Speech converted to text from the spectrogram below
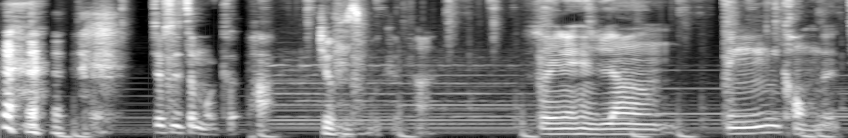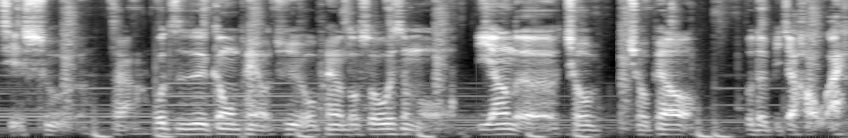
对就是这么可怕。就是这么可怕。所以那天就这样惊恐的结束了。对啊，我只是跟我朋友去，我朋友都说为什么一样的球球票我的比较好玩。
